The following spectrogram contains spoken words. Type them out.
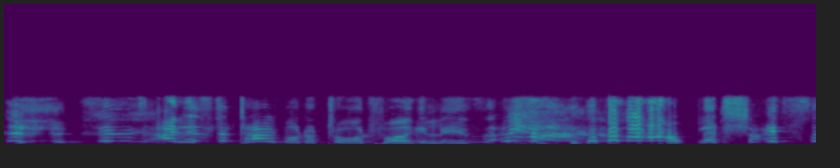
Das ist alles total monoton vorgelesen. komplett scheiße.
